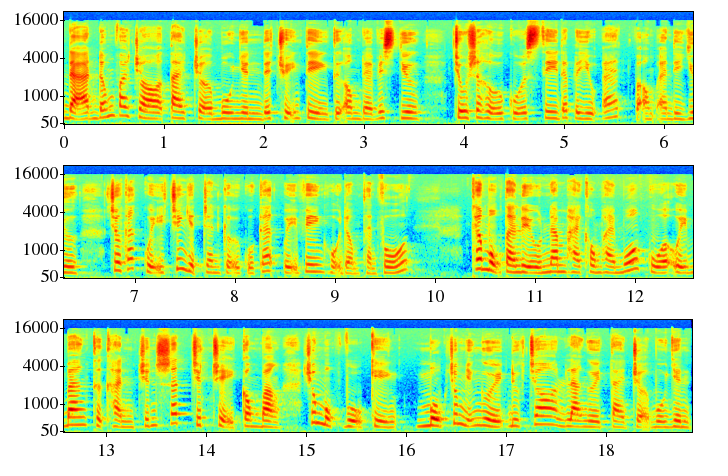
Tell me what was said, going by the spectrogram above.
đã đóng vai trò tài trợ bù nhìn để chuyển tiền từ ông Davis Dương, chủ sở hữu của CWS và ông Andy Dương cho các quỹ chiến dịch tranh cử của các ủy viên Hội đồng thành phố. Theo một tài liệu năm 2021 của Ủy ban thực hành chính sách chính trị công bằng trong một vụ kiện, một trong những người được cho là người tài trợ bù dình,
